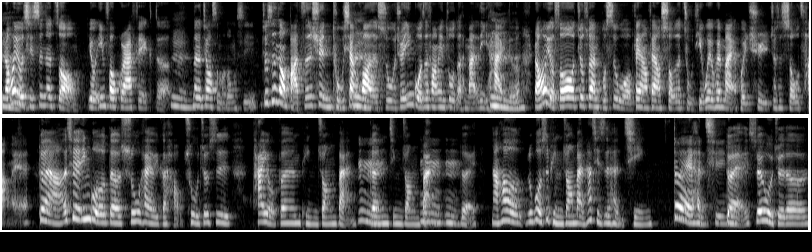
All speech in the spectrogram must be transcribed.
然后尤其是那种有 infographic 的，嗯，那个叫什么东西，就是那种把资讯图像化的书，我觉得英国这方面做的蛮厉害的。然后有时候就算不是我非常非常熟的主题，我也会买回去就是收藏。哎。对啊，而且英国的书还有一个好处，就是它有分瓶装版跟精装版。嗯，对。然后如果是瓶装版，它其实很轻。对，很轻。对，所以我觉得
